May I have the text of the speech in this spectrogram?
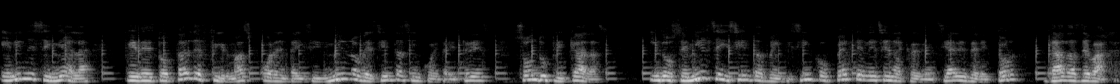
el INE señala que del total de firmas, 46.953 son duplicadas y 12.625 pertenecen a credenciales de elector dadas de baja.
